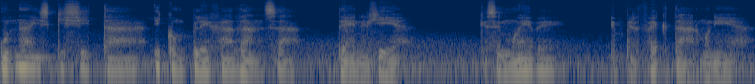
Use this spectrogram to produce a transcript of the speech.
Una exquisita y compleja danza de energía que se mueve en perfecta armonía.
